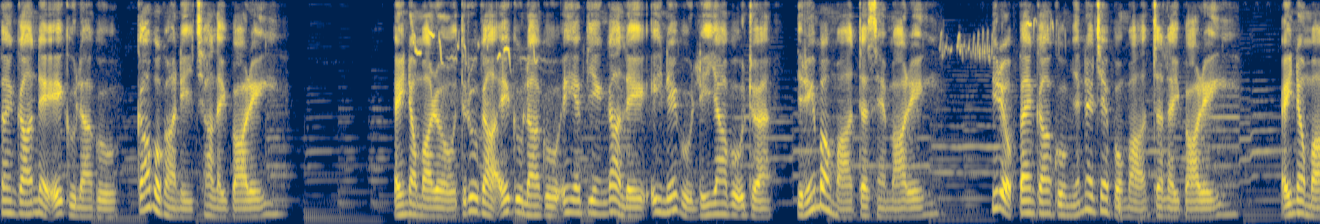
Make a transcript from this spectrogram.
ပန်ကားနဲ့အေကူလာကိုကားပေါ်ကနေချလိုက်ပါတယ်အဲ့နောက်မှာတော့သူတို့ကအေကူလာကိုအိမ်အပြင်ကလည်းအိမ်ထဲကိုလေးရဖို့အတွက် ရင်းပေါက်မှာတက်ဆင်ပါတယ်ပြီးတော့ပန်ကားကိုမျက်နှာချက်ပေါ်မှာတက်လိုက်ပါတယ်အဲ့နောက်မှာ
